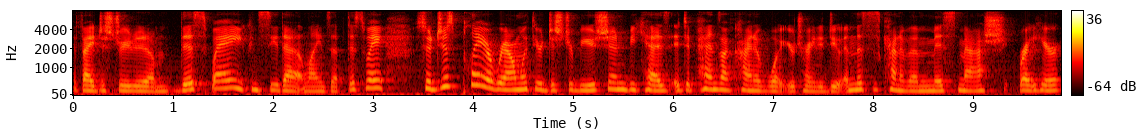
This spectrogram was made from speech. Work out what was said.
If I distribute them this way, you can see that it lines up this way. So just play around with your distribution because it depends on kind of what you're trying to do. And this is kind of a mismatch right here,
